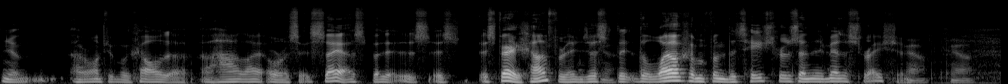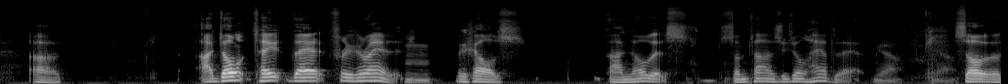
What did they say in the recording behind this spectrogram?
you know, I don't know if you would call it a, a highlight or a success, but it is it's it's very comforting. Just Yeah. the, the welcome from the teachers and the administration. yeah yeah I don't take that for granted Mm. because I know that sometimes you don't have that. yeah yeah So uh,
